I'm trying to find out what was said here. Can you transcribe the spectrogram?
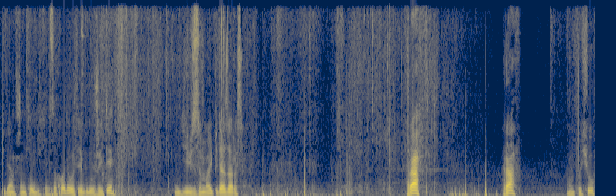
Підемо ще на той бік, як заходили, то я буду вже йти. Надіюсь, за мною піде зараз. Граф! Граф! Він почув.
